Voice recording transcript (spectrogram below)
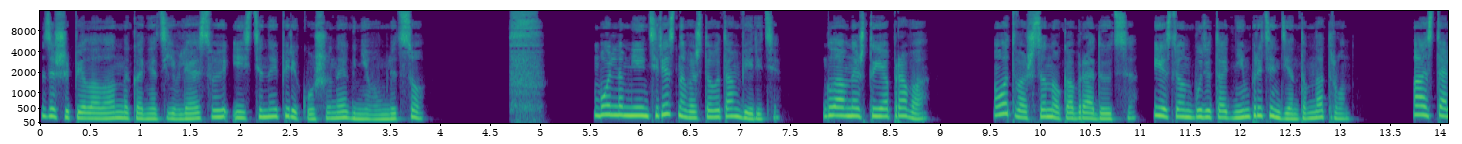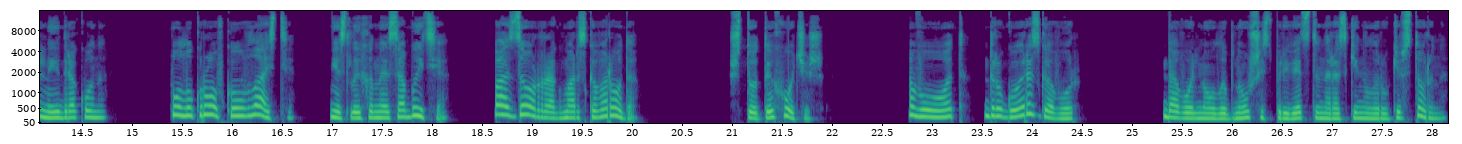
зашипел Алан, наконец являя свое истинное перекушенное гневом лицо. «Пф, больно мне интересно, во что вы там верите. Главное, что я права. Вот ваш сынок обрадуется, если он будет одним претендентом на трон. А остальные драконы? Полукровка у власти. Неслыханное событие. Позор рагмарского рода. Что ты хочешь? Вот, другой разговор. Довольно улыбнувшись, приветственно раскинула руки в стороны.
